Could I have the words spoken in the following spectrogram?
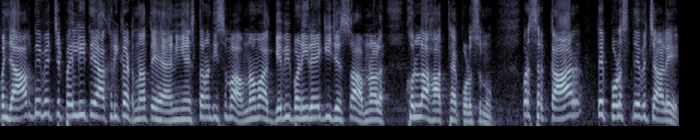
ਪੰਜਾਬ ਦੇ ਵਿੱਚ ਪਹਿਲੀ ਤੇ ਆਖਰੀ ਘਟਨਾ ਤੇ ਹੈ ਨਹੀਂ ਹੈ। ਇਸ ਤਰ੍ਹਾਂ ਦੀ ਸੰਭਾਵਨਾਵਾਂ ਅੱਗੇ ਵੀ ਬਣੀ ਰਹੇਗੀ, ਜਿਸ ਹਿਸਾਬ ਨਾਲ ਖੁੱਲਾ ਹੱਥ ਹੈ ਪੁਲਿਸ ਨੂੰ। ਪਰ ਸਰਕਾਰ ਤੇ ਪੁਲਿਸ ਦੇ ਵਿਚਾਲੇ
